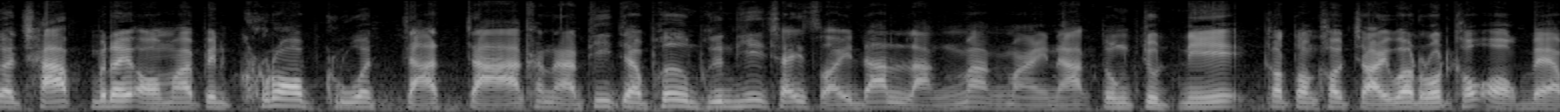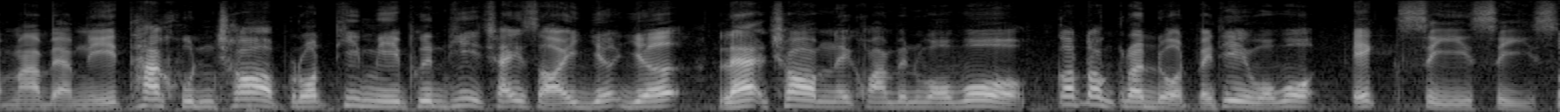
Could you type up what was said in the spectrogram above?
กระชับ ไม่ได้ออกมาเป็นครอบครัวจ๋าๆขนาดที่จะเพิ่มพื้นที่ใช้สอยด้านหลังมากมายนัก ตรงจุดนี้ก็ต้องเข้าใจว่ารถเขาออกแบบมาแบบนี้ ถ้าคุณชอบรถที่มีพื้นที่ใช้สอยเยอะๆ และชอบในความเป็น Volvo ก็ต้องกระโดดไปที่ Volvo XC40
